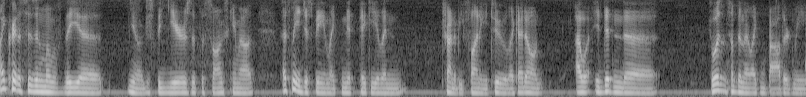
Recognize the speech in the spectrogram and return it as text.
my criticism of the uh, you know just the years that the songs came out, that's me just being like nitpicky and trying to be funny too. Like I don't, I it didn't. It wasn't something that like bothered me.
